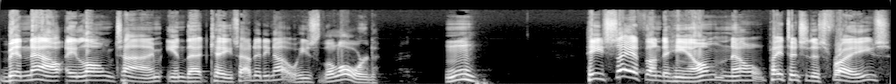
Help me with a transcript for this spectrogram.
been now a long time in that case, how did he know? He's the Lord. Hmm? He saith unto him, now pay attention to this phrase.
